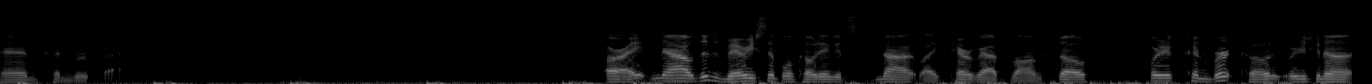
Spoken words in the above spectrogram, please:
And convert back. Alright, now this is very simple coding. It's not like paragraphs long. So for your convert code, we're just going to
